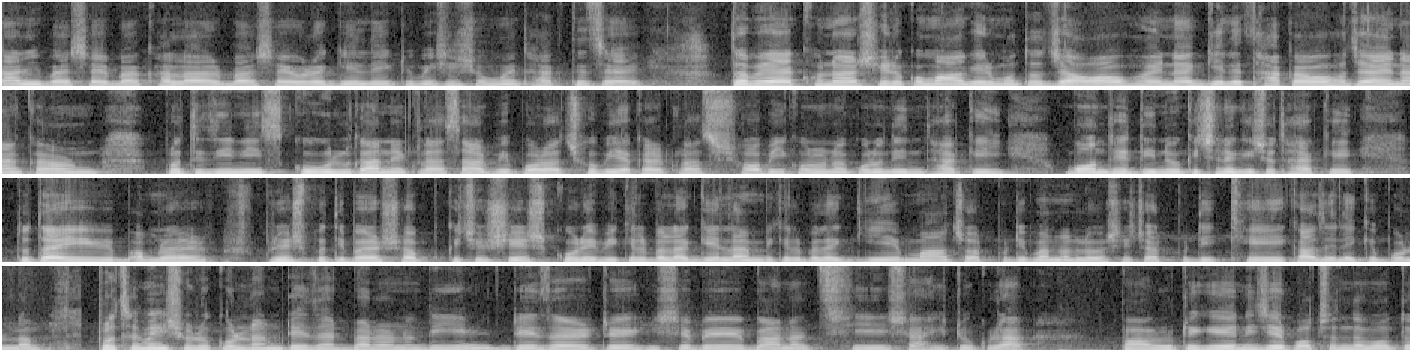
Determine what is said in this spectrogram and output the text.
নানি বাসায় বা খালার বাসায় ওরা গেলে একটু বেশি সময় থাকতে চায়, তবে এখন আর সেরকম আগের মতো যাওয়াও হয় না, গেলে থাকাও যায় না, কারণ প্রতিদিনই স্কুল, গানের ক্লাস, আরবি পড়া, ছবি আঁকার ক্লাস সবই কোনো না কোনো দিন থাকেই, বন্ধের দিনও কিছু না কিছু থাকে। তো তাই আমরা বৃহস্পতিবার সব কিছু শেষ করে বিকেলবেলা গেলাম, বিকেলবেলা গিয়ে মা চটপটি বানালো, সেই চটপটি খেয়েই কাজে লেগে পড়লাম। প্রথমেই শুরু করলাম ডেজার্ট বানানো দিয়ে, ডেজার্ট হিসেবে বানাচ্ছি শাহি টুকরা। পাউরুটিকে নিজের পছন্দ মতো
